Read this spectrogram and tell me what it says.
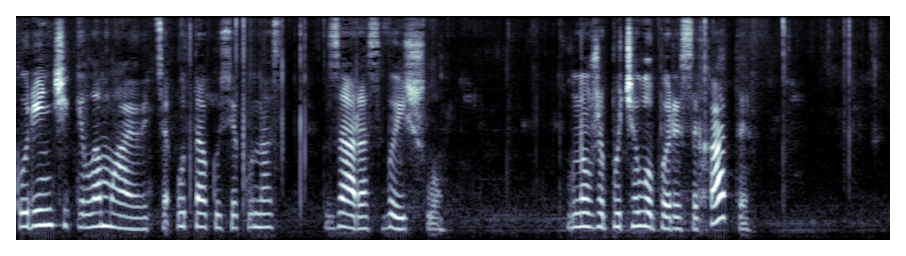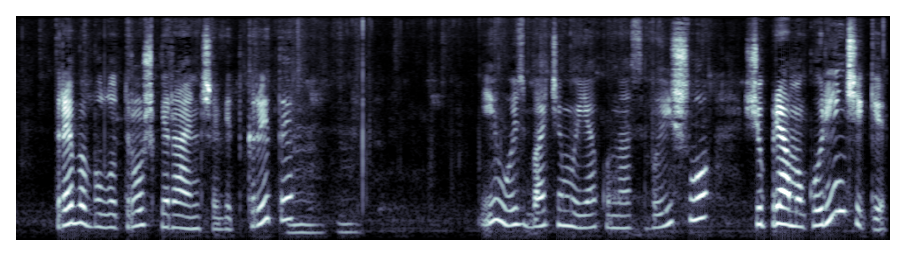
корінчики ламаються. Отак ось як у нас зараз вийшло. Воно вже почало пересихати. Треба було трошки раніше відкрити. І ось бачимо, як у нас вийшло, що прямо корінчики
